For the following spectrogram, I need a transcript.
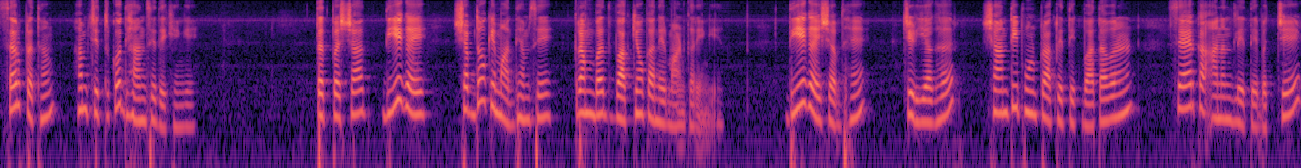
सर्वप्रथम हम चित्र को ध्यान से देखेंगे। तत्पश्चात दिए गए शब्दों के माध्यम से क्रमबद्ध वाक्यों का निर्माण करेंगे। दिए गए शब्द हैं, चिड़ियाघर, शांतिपूर्ण प्राकृतिक वातावरण, सैर का आनंद लेते बच्चे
